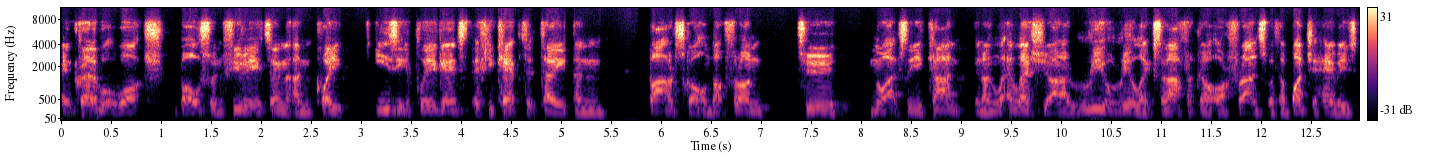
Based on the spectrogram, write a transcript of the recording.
incredible to watch, but also infuriating and quite easy to play against if you kept it tight and battered Scotland up front to no, actually you can't, you know, unless you are a real, real like South Africa or France with a bunch of heavies,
